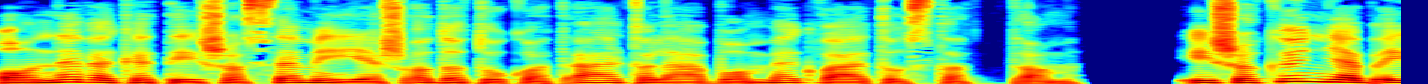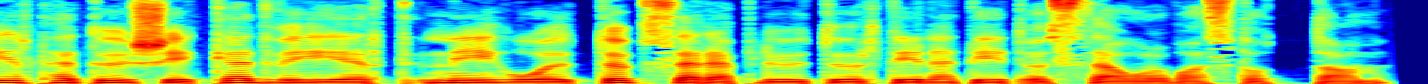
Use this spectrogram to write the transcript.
A neveket és a személyes adatokat általában megváltoztattam, és a könnyebb érthetőség kedvéért néhol több szereplő történetét összeolvasztottam.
